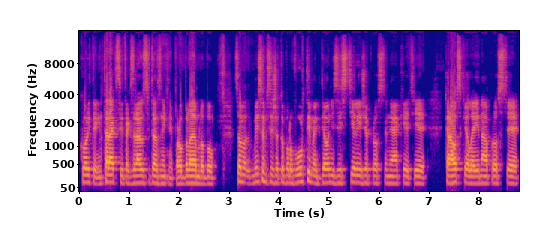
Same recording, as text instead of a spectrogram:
kvôli tej interakcii, tak zrazu si tam vznikne problém, lebo som, myslím si, že to bolo v Ultime, kde oni zistili, že proste nejaké tie krauské lejna proste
